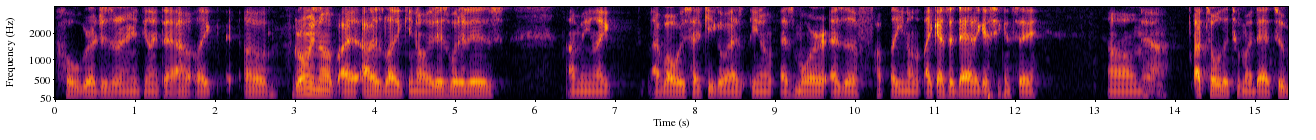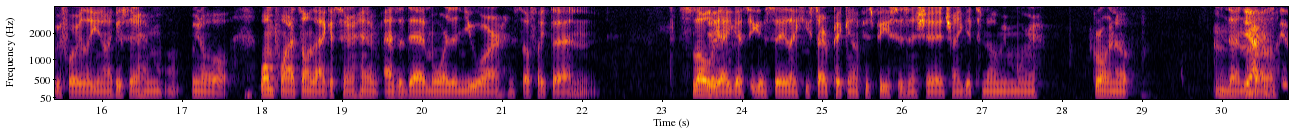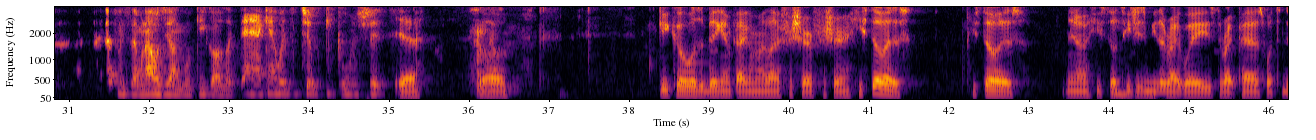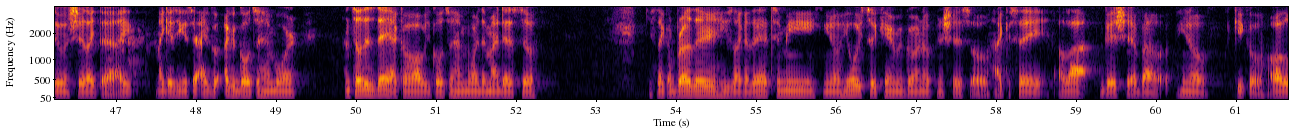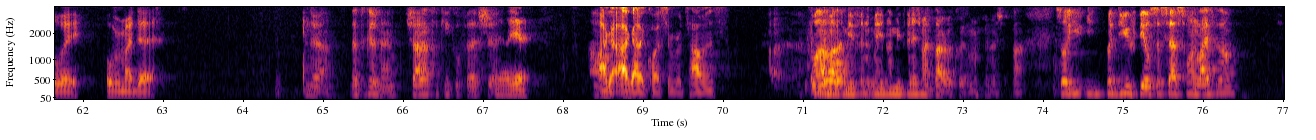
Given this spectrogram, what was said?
hold grudges or anything like that. I like uh, growing up. I I was like, you know, it is what it is. I mean, like I've always had Kiko as you know as more as a you know like as a dad. I guess you can say. Um, Yeah. I've told it to my dad too before. Like, you know, I consider him, you know, one point I told him that I consider him as a dad more than you are and stuff like that. And slowly, Yeah. I guess you can say, like, he started picking up his pieces and shit, and trying to get to know me more growing up. And then, Yeah, I uh, can see that. I definitely said when I was young with Kiko, I was like, damn, I can't wait to chill with Kiko and shit. yeah. So, Kiko was a big impact in my life for sure, for sure. He still is. He still is. You know, he still mm. teaches me the right ways, the right paths, what to do and shit like that. I I guess you can say I go, I could go to him more. Until this day, I could always go to him more than my dad still. He's like a brother. He's like a dad to me. You know, he always took care of me growing up and shit. So I could say a lot of good shit about you know Kiko all the way over my dad. Yeah, that's good, man. Shout out to Kiko for that shit. Hell yeah. Um, I got I got a question for Thomas. Hold on, hold on. Let me, fin- let me finish my thought real quick. Let me finish the thought. So you, you, but do you feel successful in life though?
